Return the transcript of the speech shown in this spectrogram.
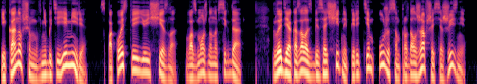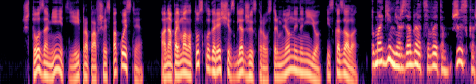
и канувшем в небытие мире. Спокойствие ее исчезло, возможно, навсегда. Глэди оказалась беззащитной перед тем ужасом продолжавшейся жизни, что заменит ей пропавшее спокойствие. Она поймала тускло горящий взгляд Жискара, устремленный на нее, и сказала, «Помоги мне разобраться в этом, Жискар».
